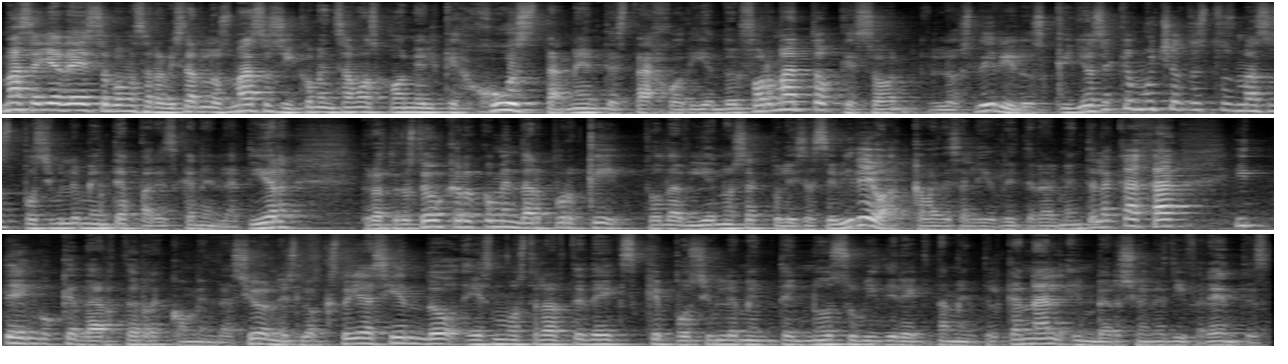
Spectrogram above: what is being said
Más allá de eso, vamos a revisar los mazos y comenzamos con el que justamente está jodiendo el formato, que son los Lirilus. Que yo sé que muchos de estos mazos posiblemente aparezcan en la tier, pero te los tengo que recomendar porque todavía no se actualiza ese video. Acaba de salir literalmente la caja y tengo que darte recomendaciones. Lo que estoy haciendo es mostrarte decks que posiblemente no subí directamente al canal en versiones diferentes.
